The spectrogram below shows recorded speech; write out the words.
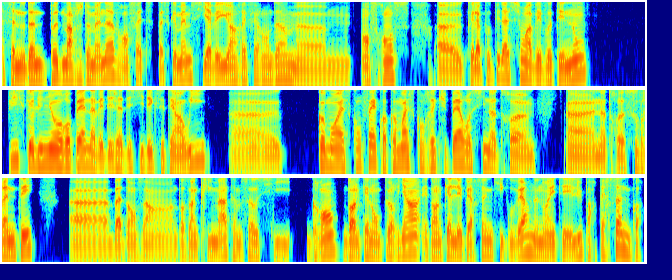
ça nous donne peu de marge de manœuvre en fait. Parce que même s'il y avait eu un référendum en France, que la population avait voté non, puisque l'Union européenne avait déjà décidé que c'était un oui, comment est-ce qu'on fait quoi? Comment est-ce qu'on récupère aussi notre, notre souveraineté bah, dans un, dans un climat comme ça aussi grand, dans lequel on peut rien et dans lequel les personnes qui gouvernent n'ont été élues par personne quoi?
